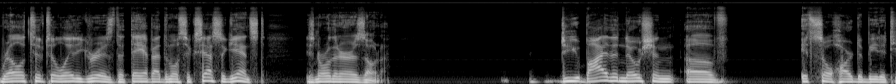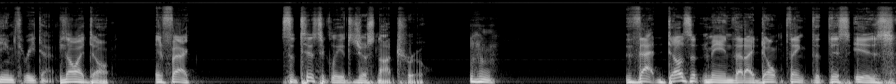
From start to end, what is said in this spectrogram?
relative to the Lady Grizz that they have had the most success against is Northern Arizona. Do you buy the notion of it's so hard to beat a team three times? No, I don't. In fact, statistically, it's just not true. Mm-hmm. That doesn't mean that I don't think that this is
